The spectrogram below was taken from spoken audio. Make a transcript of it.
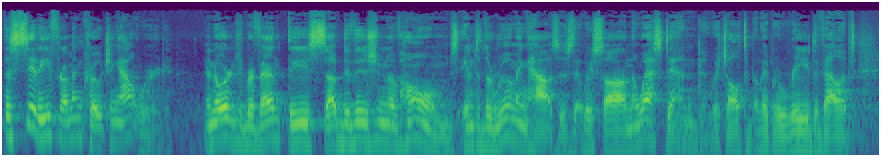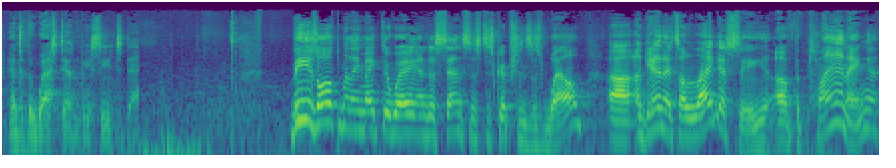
the city from encroaching outward, in order to prevent the subdivision of homes into the rooming houses that we saw in the West End, which ultimately were redeveloped into the West End we see today. These ultimately make their way into census descriptions as well. Uh, again, it's a legacy of the planning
